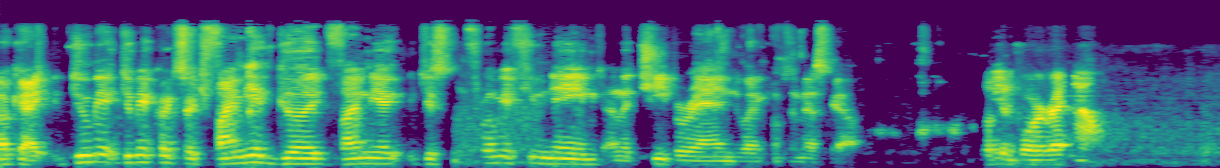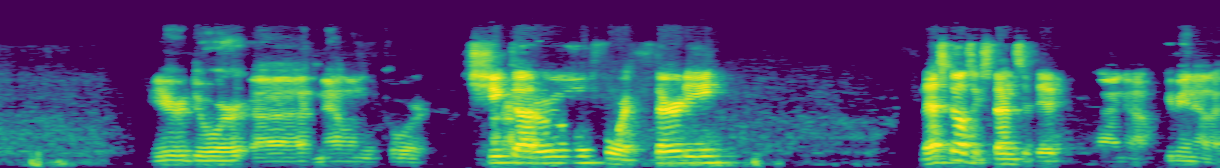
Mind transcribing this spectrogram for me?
Okay, do me do me a quick search. Find me a good. Find me a just throw me a few names on the cheaper end when it comes to mezcal. Looking for it right now. Mirador, uh, Malin Liqueur. Chikaru for 30. Mezcal's expensive, dude. I know. Give me another.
